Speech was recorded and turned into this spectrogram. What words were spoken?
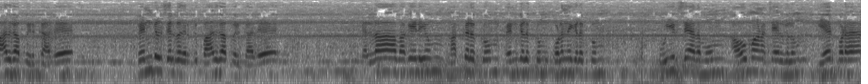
பாதுகாப்பு இருக்காது. பெண்கள் செல்வதற்கு பாதுகாப்பு இருக்காது. எல்லா வகையிலையும் மக்களுக்கும் பெண்களுக்கும் குழந்தைகளுக்கும் உயிர் சேதமும் அவமான செயல்களும் ஏற்பட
